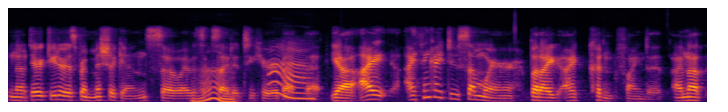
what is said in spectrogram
you know, Derek Jeter is from Michigan, so I was oh. excited to hear ah. about that. Yeah, I I think I do somewhere, but I I couldn't find it. I'm not.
